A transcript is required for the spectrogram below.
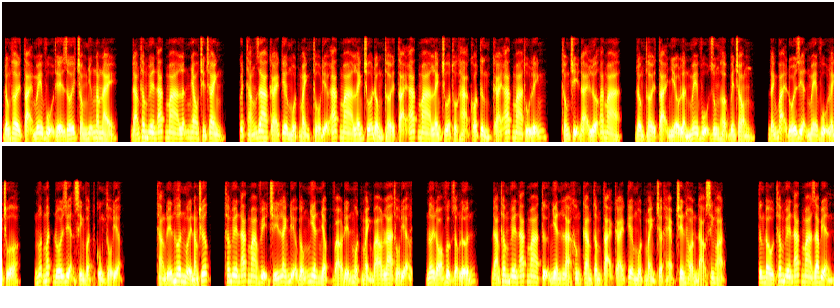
Đồng thời tại mê vụ thế giới trong những năm này đám thâm viên ác ma lẫn nhau chiến tranh, quyết thắng ra cái kia một mảnh thổ địa ác ma lãnh chúa, đồng thời tại ác ma lãnh chúa thuộc hạ có từng cái ác ma thủ lĩnh, thống trị đại lượng ác ma, đồng thời tại nhiều lần mê vụ dung hợp bên trong, đánh bại đối diện mê vụ lãnh chúa, nuốt mất đối diện sinh vật cùng thổ địa. Thẳng đến hơn mười năm trước, thâm viên ác ma vị trí lãnh địa bỗng nhiên nhập vào đến một mảnh bao la thổ địa, nơi đó vực rộng lớn, đám thâm viên ác ma tự nhiên là không cam tâm tại cái kia một mảnh chật hẹp trên hòn đảo sinh hoạt. Từng đầu thâm viên ác ma ra biển,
